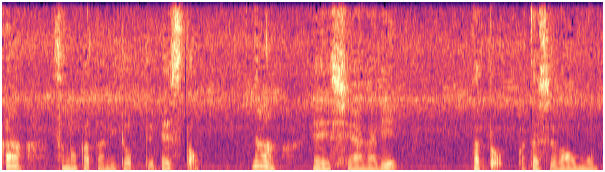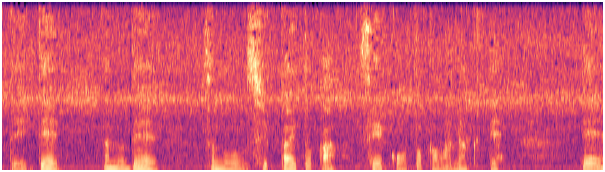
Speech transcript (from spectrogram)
がその方にとってベストな、えー、仕上がりだと私は思っていてなのでその失敗とか成功とかはなくてで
